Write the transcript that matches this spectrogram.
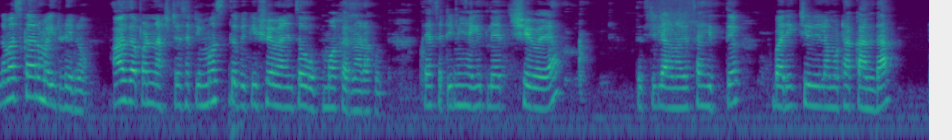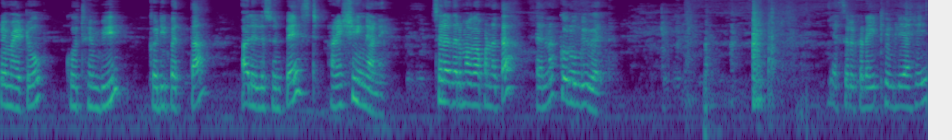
नमस्कार मैत्रिणीनो आज आपण नाश्त्यासाठी मस्तपैकी शेवयांचा उपमा करणार आहोत. त्यासाठी मी ह्या घेतल्या आहेत शेवया. त्यासाठी लागणारे साहित्य बारीक चिरलेला मोठा कांदा टोमॅटो कोथिंबीर कढीपत्ता आले लसूण पेस्ट आणि शेंगदाणे. चला तर मग आपण आता त्यांना करून घेऊयात. गॅसवर कढाई ठेवली आहे.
